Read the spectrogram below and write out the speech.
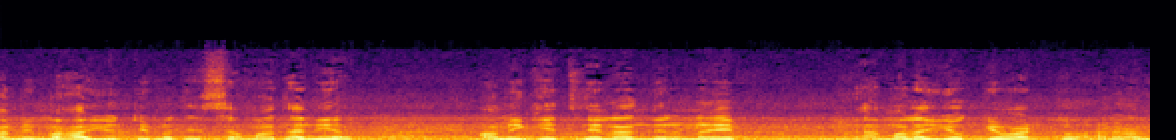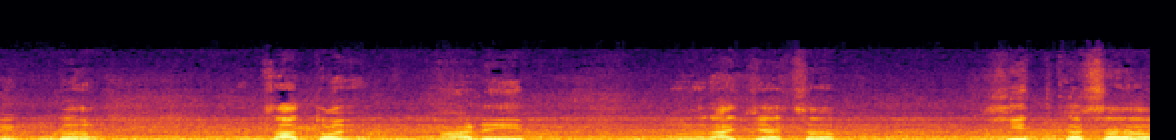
आम्ही महायुतीमध्ये समाधानी आहोत. आम्ही घेतलेला निर्णय आम्हाला योग्य वाटतो आणि आम्ही पुढं जातोय. आणि राज्याचं हित कसं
